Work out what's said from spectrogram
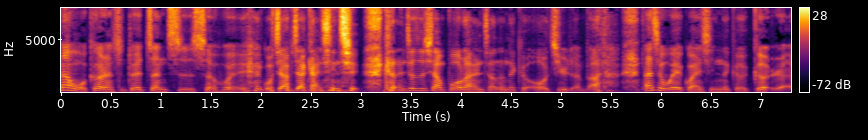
那我个人是对政治、社会、国家比较感兴趣，可能就是像波兰讲的那个欧巨人吧。但是我也关心那个个人，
